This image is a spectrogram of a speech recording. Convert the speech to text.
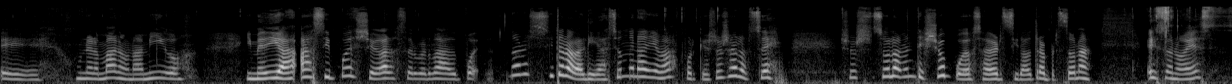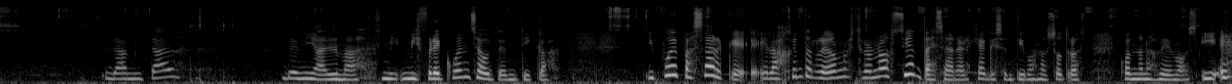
eh, un hermano, un amigo, y me diga, ah, sí, puedes llegar a ser verdad. No necesito la validación de nadie más porque yo ya lo sé. Yo solamente yo puedo saber si la otra persona eso no es la mitad de mi alma, mi, mi frecuencia auténtica. Y puede pasar que la gente alrededor nuestro no sienta esa energía que sentimos nosotros cuando nos vemos. Y es,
